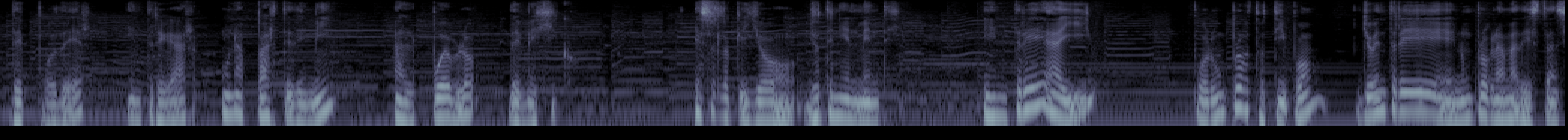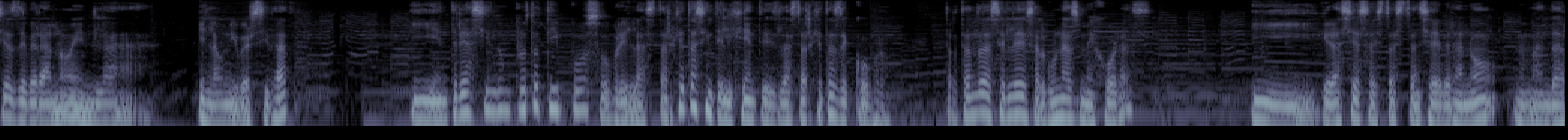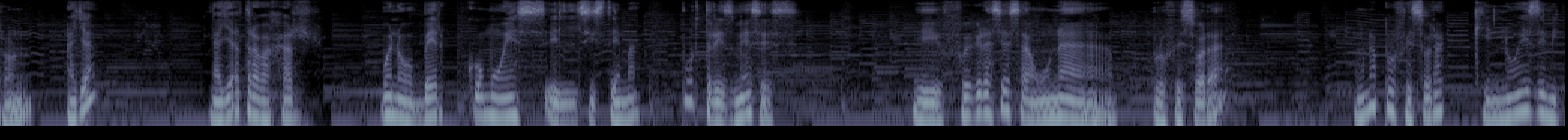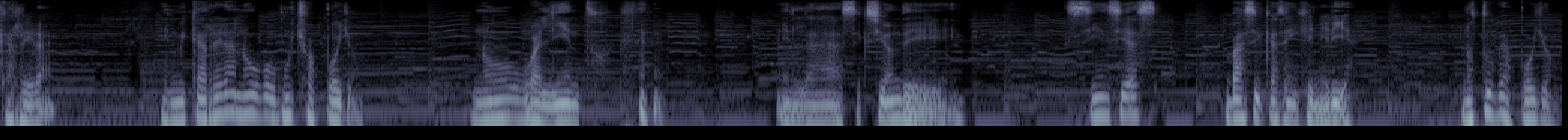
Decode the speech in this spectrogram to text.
de poder entregar una parte de mí al pueblo de México. Eso es lo que yo, yo tenía en mente. Entré ahí por un prototipo. Yo entré en un programa de estancias de verano en la, en la universidad y entré haciendo un prototipo sobre las tarjetas inteligentes, las tarjetas de cobro, tratando de hacerles algunas mejoras. Y gracias a esta estancia de verano me mandaron allá allá a trabajar, bueno, ver cómo es el sistema por tres meses. Eh, fue gracias a una profesora, una profesora que no es de mi carrera. En mi carrera no hubo mucho apoyo, no hubo aliento. en la sección de ciencias básicas e ingeniería. No tuve apoyo.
